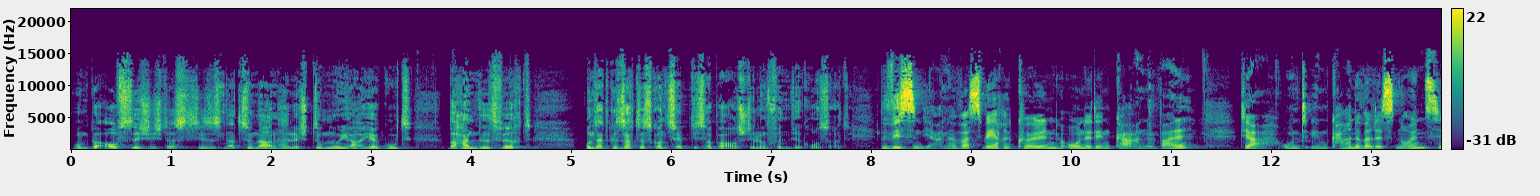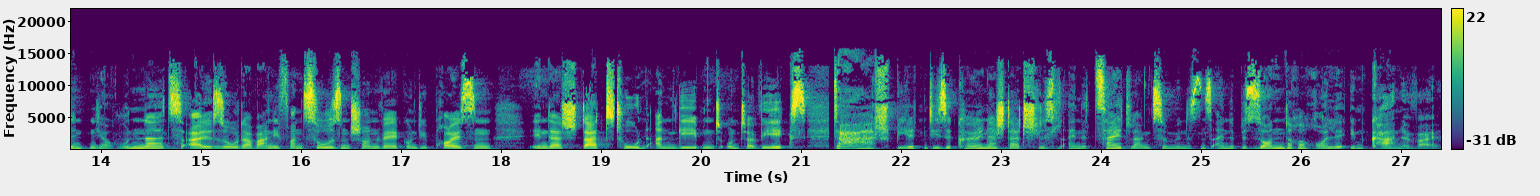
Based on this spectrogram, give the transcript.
und beaufsichtigt, dass dieses Nationalheiligtum Neujahr hier gut behandelt wird und hat gesagt, das Konzept dieser Bauausstellung finden wir großartig. Wir wissen ja, ne, was wäre Köln ohne den Karneval? Tja, und im Karneval des 19. Jahrhunderts, also da waren die Franzosen schon weg und die Preußen in der Stadt tonangebend unterwegs, da spielten diese Kölner Stadtschlüssel eine Zeit lang zumindest eine besondere Rolle im Karneval.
